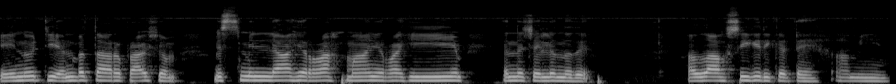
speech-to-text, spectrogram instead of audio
എഴുന്നൂറ്റി എൺപത്തി ആറ് പ്രാവശ്യം ബിസ്മില്ലാഹി റഹ്മാൻ റഹീം എന്ന് ചൊല്ലുന്നത്. അള്ളാഹു സ്വീകരിക്കട്ടെ. ആമീൻ.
